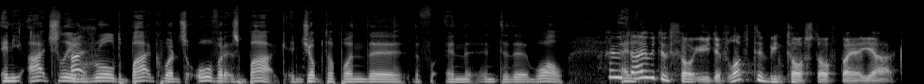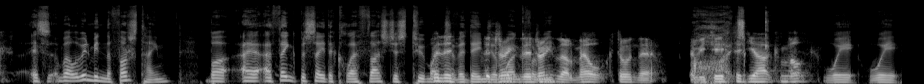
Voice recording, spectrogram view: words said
And he actually I- rolled backwards over its back and jumped up on the, the in the into the wall. I would, And- I would have thought you'd have loved to have been tossed off by a yak. It's well, it wouldn't have been the first time, but I, I think beside the cliff, that's just too much they, of a they danger drink, one they drink their milk, don't they? Have you Oh, tasted yak milk? Wait, wait.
